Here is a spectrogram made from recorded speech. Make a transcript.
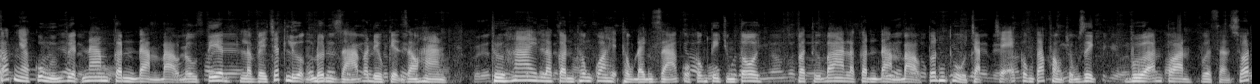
Các nhà cung ứng Việt Nam cần đảm bảo đầu tiên là về chất lượng, đơn giá và điều kiện giao hàng. Thứ hai là cần thông qua hệ thống đánh giá của công ty chúng tôi. Và thứ ba là cần đảm bảo tuân thủ chặt chẽ công tác phòng chống dịch, vừa an toàn vừa sản xuất.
